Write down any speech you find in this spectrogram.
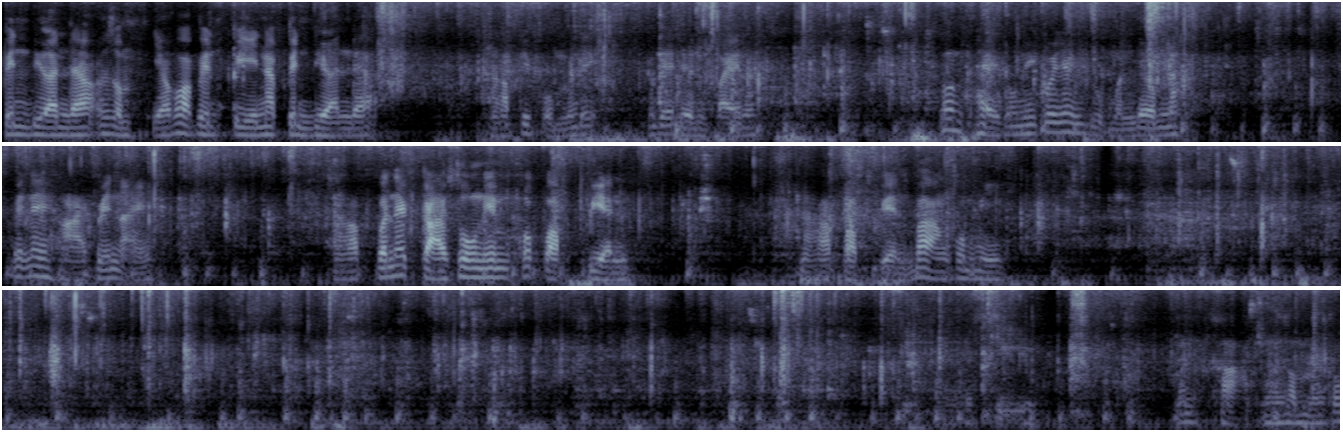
เป็นเดือนแล้วสมเดี๋ยวพอเป็นปีนะเป็นเดือนแล้วนะครับที่ผมไม่ได้ไม่ได้เดินไปนะต้นไผ่ตรงนี้ก็ยังอยู่เหมือนเดิมนะไม่ได้หายไปไหนนะครับบรรยากาศทรงนี้มันก็ปรับเปลี่ยนนะครับปรับเปลี่ยนบ้างก็มีสีมันขาดนะครับมันก็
